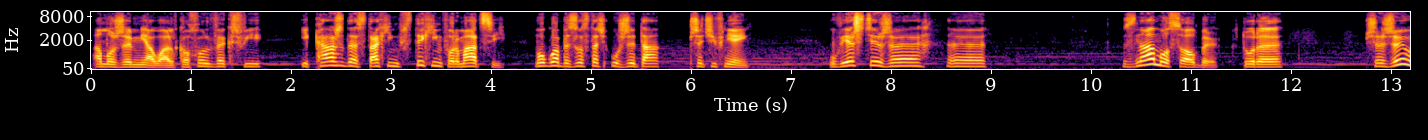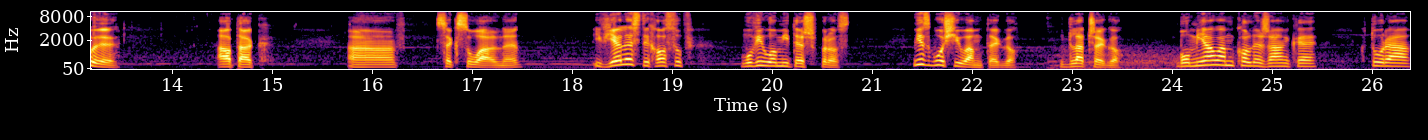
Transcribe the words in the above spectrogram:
A może miała alkohol we krwi i każda z, takich, z tych informacji mogłaby zostać użyta przeciw niej. Uwierzcie, że e, znam osoby, które przeżyły atak a, seksualny i wiele z tych osób mówiło mi też wprost. Nie zgłosiłam tego. Dlaczego? Bo miałam koleżankę, która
